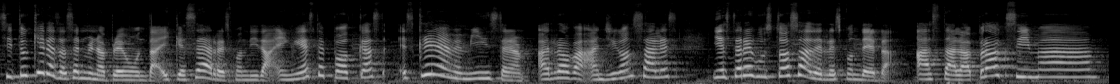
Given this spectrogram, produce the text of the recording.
Si tú quieres hacerme una pregunta y que sea respondida en este podcast, escríbeme en mi Instagram, arroba Angie González, y estaré gustosa de responderla. ¡Hasta la próxima!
